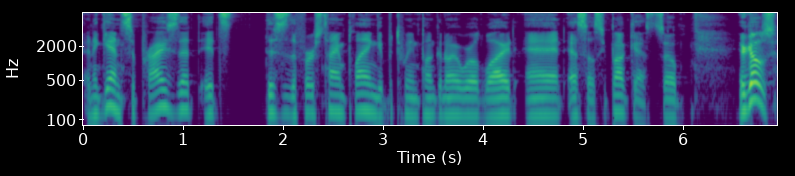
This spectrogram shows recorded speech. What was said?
And again, surprised that it's this is the first time playing it between Punk and Oi Worldwide and SLC Punkcast. So here goes.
